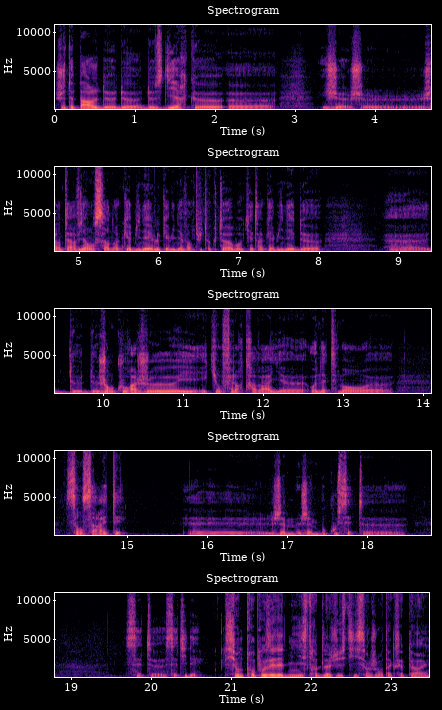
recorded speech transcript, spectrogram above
Je te parle de, se dire que euh, j'interviens au sein d'un cabinet, le cabinet 28 octobre, qui est un cabinet de, euh, gens courageux et, qui ont fait leur travail euh, honnêtement sans s'arrêter. J'aime beaucoup cette, idée. Si on te proposait d'être ministre de la Justice, un jour, t'accepterais?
